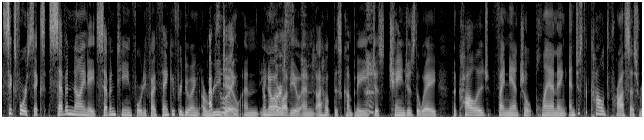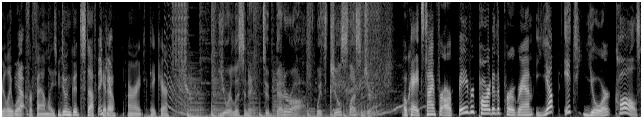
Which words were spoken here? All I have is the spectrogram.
646 798 1745. Thank you for doing a redo. And you Of know I love you. And I hope this company just changes the way the college financial planning and just the college process really work Yeah. for families. You're doing good stuff, Thank kiddo. you. All right. Take care. You're listening to Better Off with Jill Schlesinger. Okay, it's time for our favorite part of the program. Yep, it's your calls.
